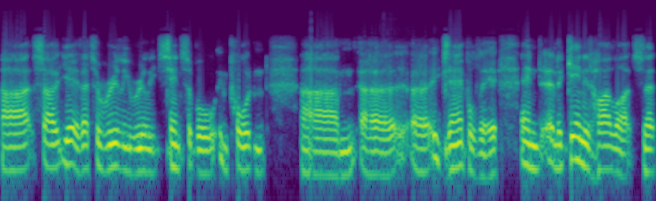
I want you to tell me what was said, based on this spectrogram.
Uh, so, yeah, that's a really, really sensible, important um, uh, uh, example there. And, and again, it highlights that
